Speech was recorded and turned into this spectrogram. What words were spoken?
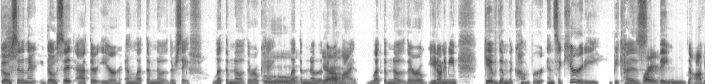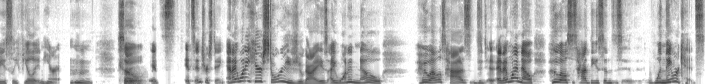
go sit in their go sit at their ear and let them know that they're safe. Let them know that they're okay. let them know that yeah. they're alive. Let them know that they're you know what I mean? Give them the comfort and security because Right. they need to obviously feel it and hear it. so it's it's interesting. And I want to hear stories, you guys. I want to know who else has did, and I want to know who else has had these since when they were kids.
